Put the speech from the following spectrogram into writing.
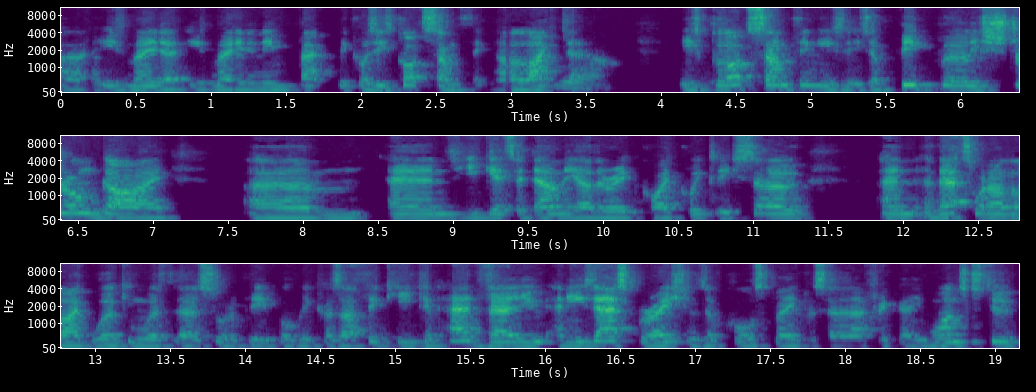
uh, he's made a he's made an impact because he's got something. I like that. Yeah. He's got something. He's he's a big, burly, strong guy. Um, and he gets it down the other end quite quickly. So and, and that's what I like working with those sort of people because I think he can add value and his aspirations, of course, playing for South Africa, he wants to.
